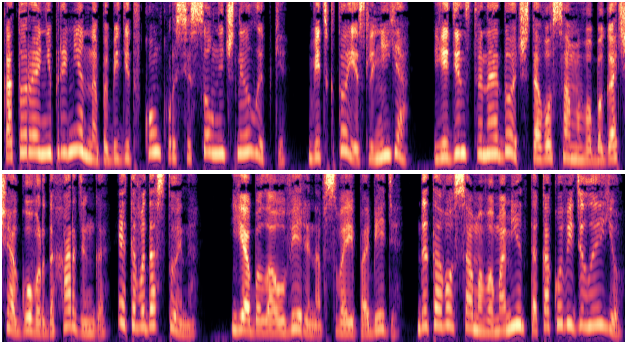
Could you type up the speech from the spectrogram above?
которая непременно победит в конкурсе солнечной улыбки, ведь кто, если не я? Единственная дочь того самого богача Говарда Хардинга этого достойна. Я была уверена в своей победе до того самого момента, как увидела ее,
